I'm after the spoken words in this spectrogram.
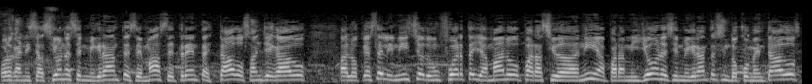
organizaciones inmigrantes de más de 30 estados han llegado a lo que es el inicio de un fuerte llamado para ciudadanía, para millones de inmigrantes indocumentados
